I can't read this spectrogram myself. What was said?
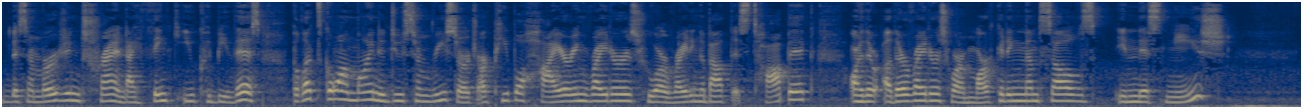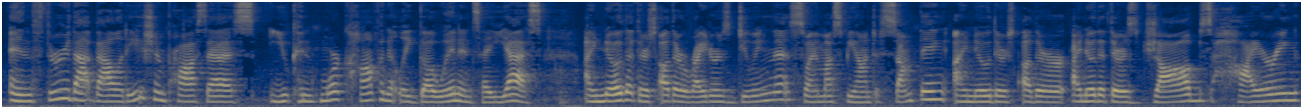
this emerging trend. I think you could be this, but let's go online and do some research. Are people hiring writers who are writing about this topic? Are there other writers who are marketing themselves in this niche? And through that validation process, you can more confidently go in and say, yes, I know that there's other writers doing this, so I must be onto something. I know there's other, I know that there's jobs hiring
